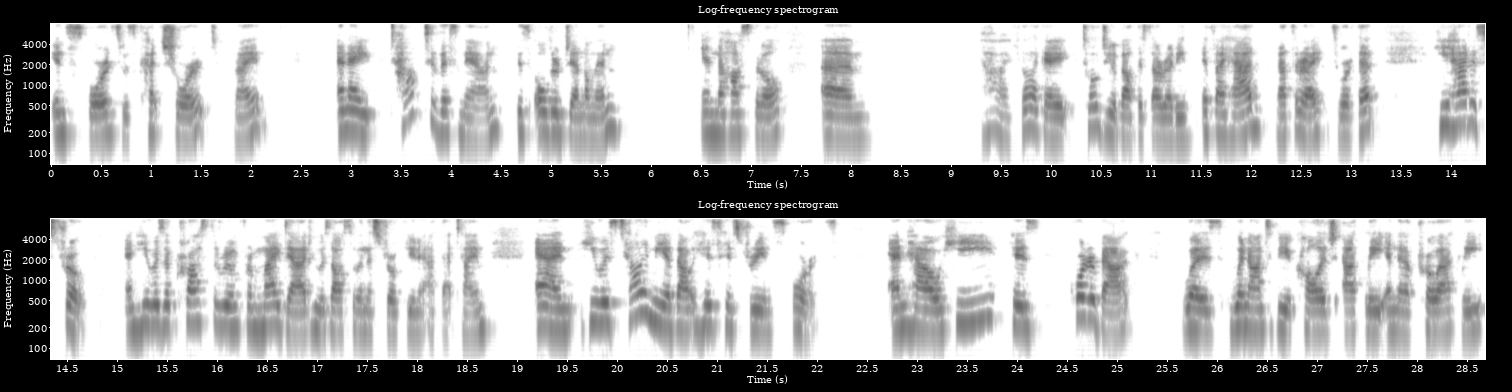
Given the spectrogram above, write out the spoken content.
in sports was cut short, right? And I talked to this man, this older gentleman, in the hospital. Um, oh, I feel like I told you about this already. If I had, that's all right. It's worth it. He had a stroke and he was across the room from my dad, who was also in the stroke unit at that time. And he was telling me about his history in sports and how he, his quarterback, was went on to be a college athlete and then a pro athlete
